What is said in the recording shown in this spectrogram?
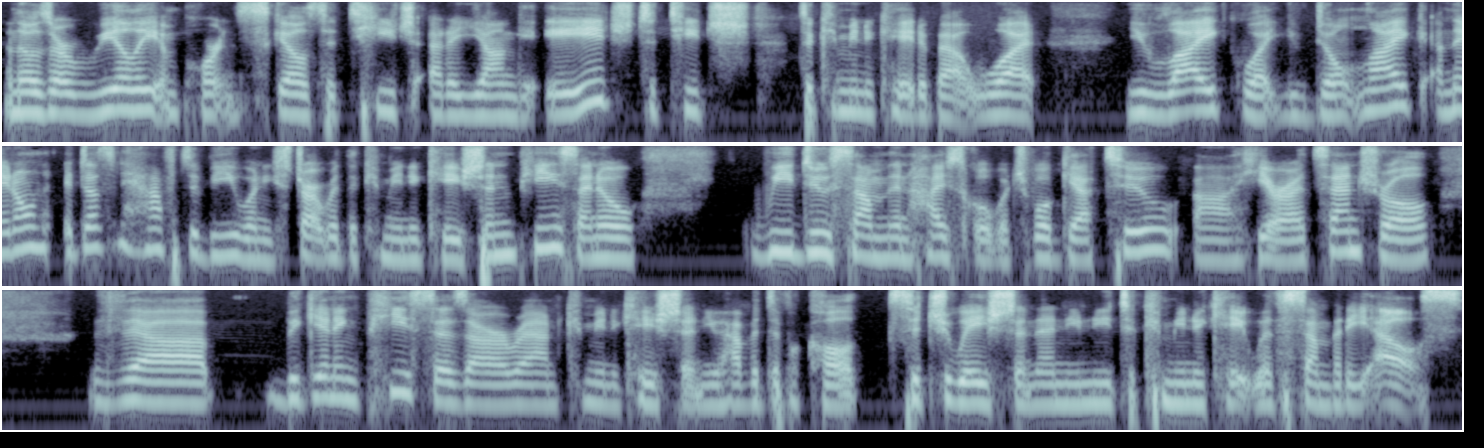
And those are really important skills to teach at a young age, to teach, to communicate about what you like, what you don't like. And they don't, it doesn't have to be when you start with the communication piece. I know we do some in high school, which we'll get to uh, here at Central. The beginning pieces are around communication. You have a difficult situation and you need to communicate with somebody else,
